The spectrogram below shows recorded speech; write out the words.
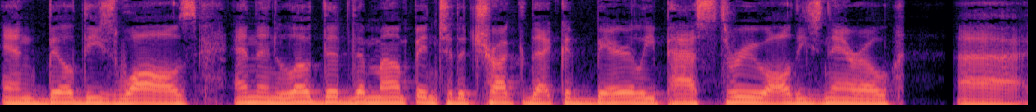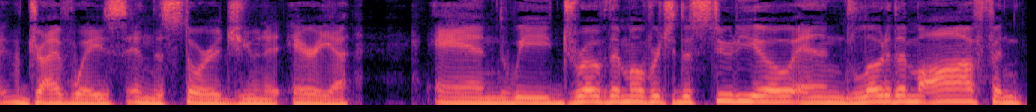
and build these walls and then loaded them up into the truck that could barely pass through all these narrow uh, driveways in the storage unit area. And we drove them over to the studio and loaded them off and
